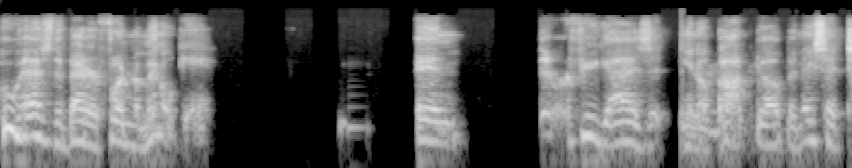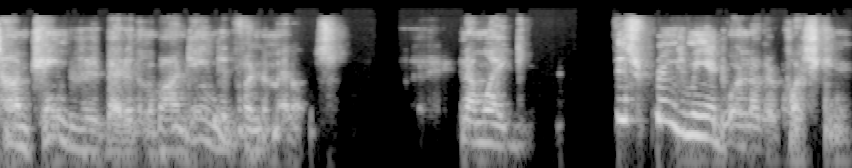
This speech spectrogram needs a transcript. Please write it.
Who has the better fundamental game? And there were a few guys that, you know, mm-hmm. popped up and they said Tom Chambers is better than LeBron James in fundamentals. And I'm like, this brings me into another question.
